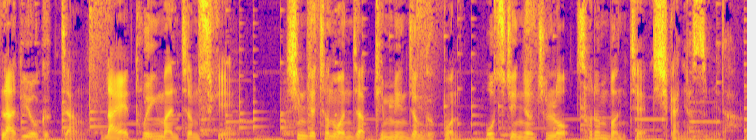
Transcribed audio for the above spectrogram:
라디오 극장 나의 토익 만점 수기 심재천 원작 김민정 극본 오수진 연출로 서른 번째 시간이었습니다.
